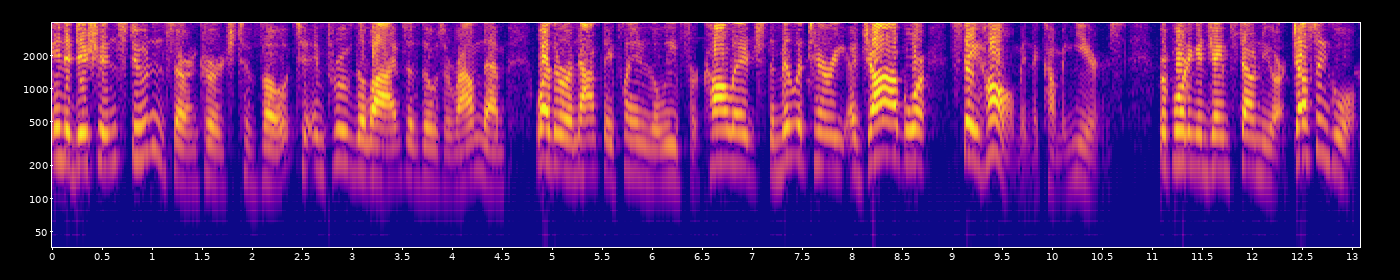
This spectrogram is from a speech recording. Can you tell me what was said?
In addition, students are encouraged to vote to improve the lives of those around them, whether or not they plan to leave for college, the military, a job, or stay home in the coming years. Reporting in Jamestown, New York, Justin Gould,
